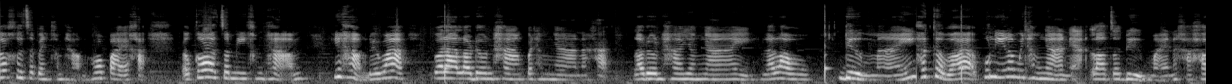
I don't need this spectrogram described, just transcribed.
ก็คือจะเป็นคำถามทั่วไปค่ะ แล้วก็จะมีคำถามที่ถามด้วยว่า เวลาเราเดินทางไปทำงานนะคะเราเดินทางยังไง แล้วเราดื่มไหมถ้าเกิดว่าพรุ่งนี้เรามีทำงานเนี่ยเราจะดื่มไหมนะคะเขา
